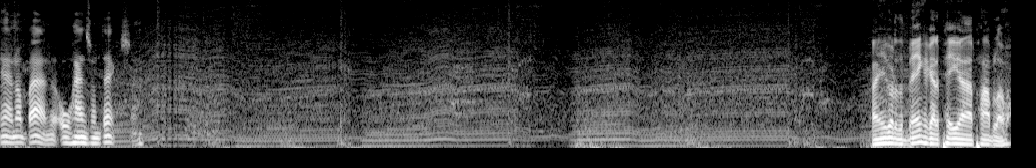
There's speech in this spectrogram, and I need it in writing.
Yeah, not bad. All hands on deck. So. I need to go to the bank. I got to pay uh, Pablo.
